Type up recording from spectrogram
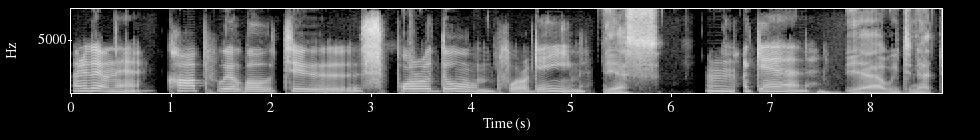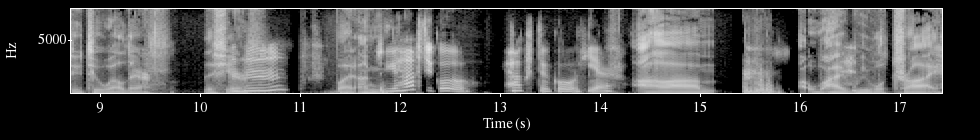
あれだよね。Cup will go to Sapporo Dome for a game. Yes. うん、again. Yeah, we did not do too well there this year, うん but I'm You have to go. You have to go here. um why we will try.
